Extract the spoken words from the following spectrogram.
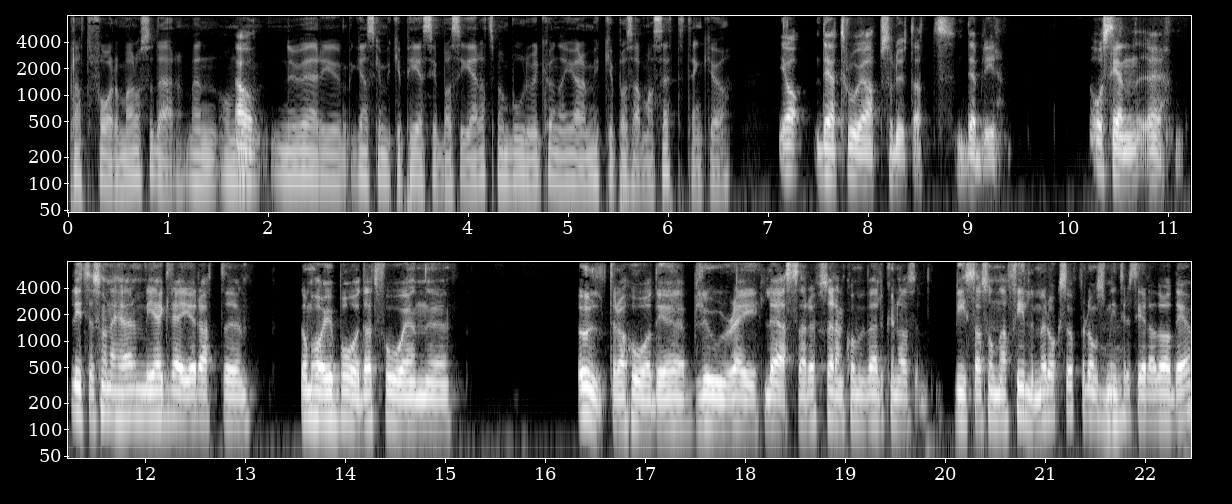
plattformar och sådär. Men om Ja. nu är det ju ganska mycket PC-baserat så man borde väl kunna göra mycket på samma sätt tänker jag. Ja, det tror jag absolut att det blir. Och sen eh, lite sådana här mer grejer att eh, de har ju båda två en eh, Ultra HD Blu-ray-läsare så den kommer väl kunna visa sådana filmer också för de som är Mm. intresserade av det.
